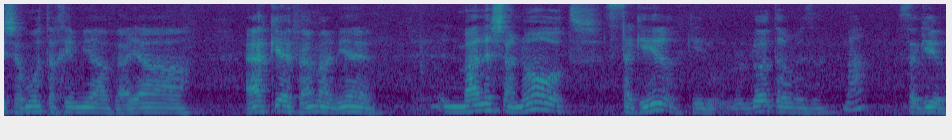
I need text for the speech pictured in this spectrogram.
שמעו את הכימיה והיה היה כיף, היה מעניין. מה לשנות? סגיר, כאילו, לא יותר מזה. מה? סגיר.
